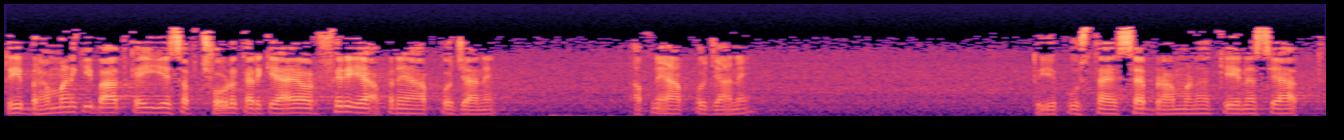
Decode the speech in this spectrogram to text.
तो ये ब्राह्मण की बात कही, ये सब छोड़ करके आए और फिर ये अपने आप को जाने। अपने आप को जाने। तो ये पूछता है, सब ब्राह्मण के न सियात?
